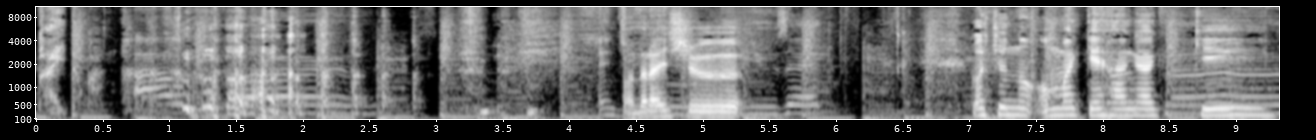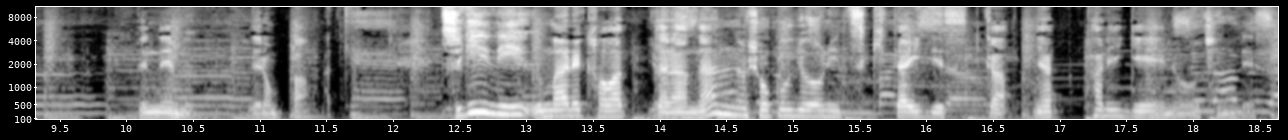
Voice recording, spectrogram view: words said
回とか。また来週。今週のおまけはがき。ペンネーム、メロンパン。次に生まれ変わったら何の職業に就きたいですか？やっぱり芸能人ですか？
